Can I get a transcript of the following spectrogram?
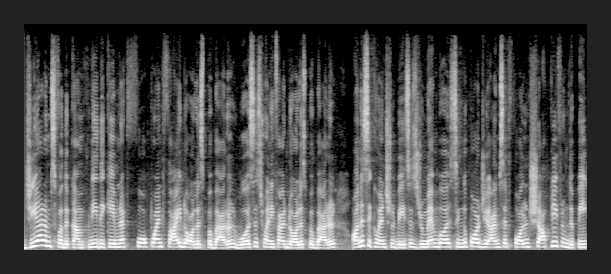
GRMs for the company, they came in at $4.5 per barrel versus $25 per barrel on a sequential basis. Remember, Singapore GRMs had fallen sharply from the peak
